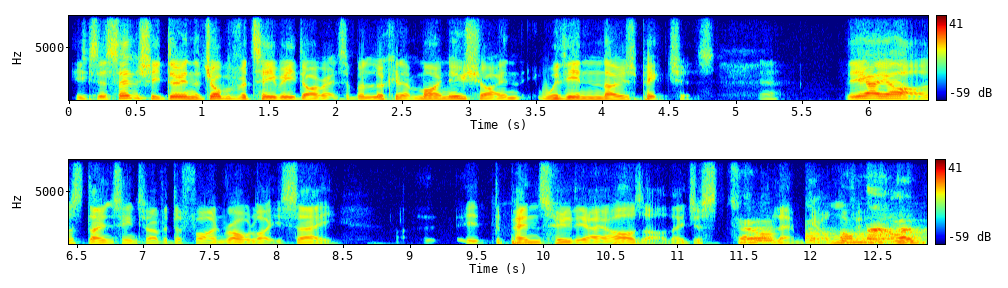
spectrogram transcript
He's essentially doing the job of a TV director, but looking at minutiae in, within those pictures. Yeah. The ARs don't seem to have a defined role, like you say. It depends who the ARs are. They just So let them get on, on, with it. that, I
